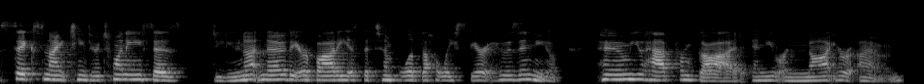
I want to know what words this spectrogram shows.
6 19 through 20 says, do you not know that your body is the temple of the Holy Spirit who is in you, whom you have from God, and you are not your own?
